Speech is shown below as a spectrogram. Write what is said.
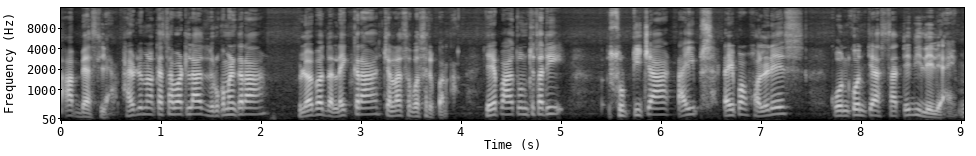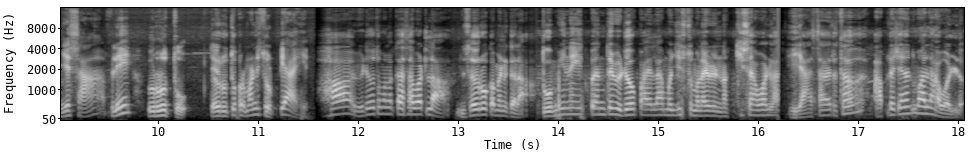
अभ्यासल्या. हा व्हिडिओ मला कसा वाटला? जरूर कमेंट करा. व्हिडिओबद्दल लाईक करा. चॅनल सबस्क्राईब करा. हे पहा तुमच्यासाठी सुट्टीच्या टाईप्स टाईप ऑफ हॉलिडेज कोणकोणते असतात ते दिलेले आहे. म्हणजे सहा आपले ऋतू. त्या ऋतूप्रमाणे सुट्ट्या आहेत. हा व्हिडिओ तुम्हाला कसा वाटला? जरूर कमेंट करा. तुम्ही नाही इथपर्यंत व्हिडिओ पाहिला म्हणजे तुम्हाला व्हिडिओ नक्कीच आवडला. याचा अर्थ आपलं चॅनल तुम्हाला आवडलं.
